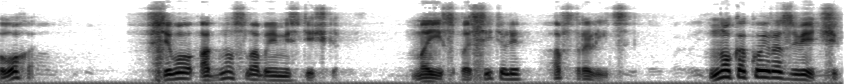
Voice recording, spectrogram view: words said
плохо. Всего одно слабое местечко. Мои спасители — австралийцы. Но какой разведчик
